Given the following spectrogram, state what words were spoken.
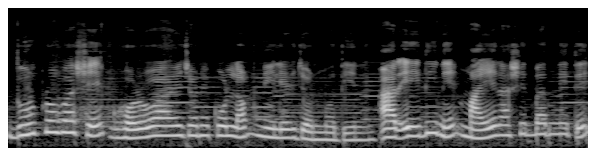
দূরপ্রবাসে ঘরোয়া আয়োজনে করলাম নীলের জন্মদিন। আর এই দিনে মায়ের আশীর্বাদ নিতে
